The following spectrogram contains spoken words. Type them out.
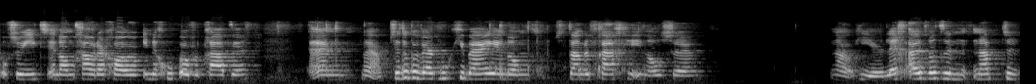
of zoiets. En dan gaan we daar gewoon in de groep over praten. En nou ja, er zit ook een werkboekje bij. En dan staan er vragen in als... eh, nou, hier. Leg uit wat een natu-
